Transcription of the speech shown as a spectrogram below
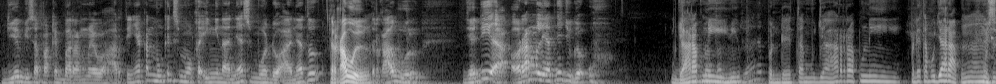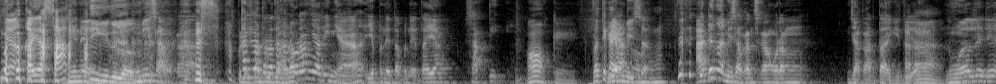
dia bisa pakai barang mewah, artinya kan mungkin semua keinginannya, semua doanya tuh Terkabul. terkabul. Jadi ya orang ngelihatnya juga, uh, Mujarab nih, ini pendeta mujarab nih. Pendeta mujarab. Hmm, maksudnya kayak sakti gitu loh. misalkan kan rata-rata kan orang nyarinya ya pendeta-pendeta yang sakti Oke. Berarti yang kayak bisa. Mm. Ada nggak misalkan sekarang orang Jakarta gitu Ah, ah. ya, Nual dia dia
